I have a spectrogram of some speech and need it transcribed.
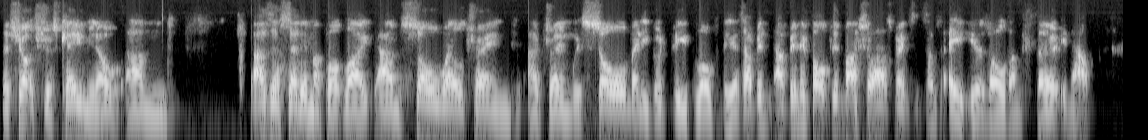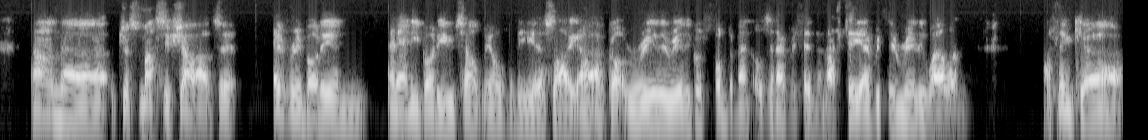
the shots just came, you know. And as I said in my book, like I'm so well trained. I've trained with so many good people over the years. I've been I've been involved in martial arts since I was eight years old. I'm 30 now, and uh, just massive shout out to everybody and and anybody who's helped me over the years. Like I, I've got really, really good fundamentals and everything, and I see everything really well. And I think uh,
